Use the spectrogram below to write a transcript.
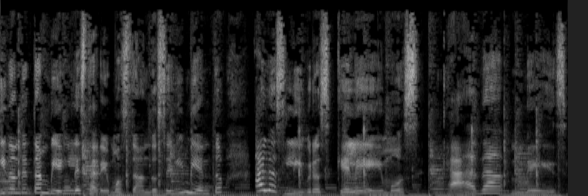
y donde también le estaremos dando seguimiento a los libros que leemos cada mes.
